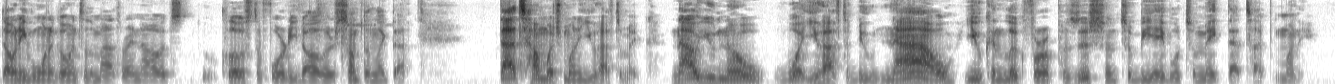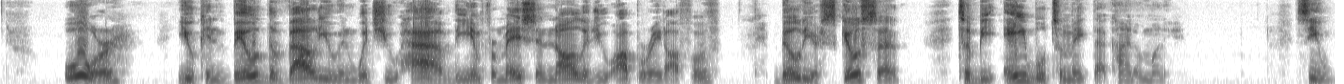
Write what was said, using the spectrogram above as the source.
Don't even want to go into the math right now. It's close to $40, something like that. That's how much money you have to make. Now you know what you have to do. Now you can look for a position to be able to make that type of money. Or you can build the value in which you have the information knowledge you operate off of build your skill set to be able to make that kind of money. See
